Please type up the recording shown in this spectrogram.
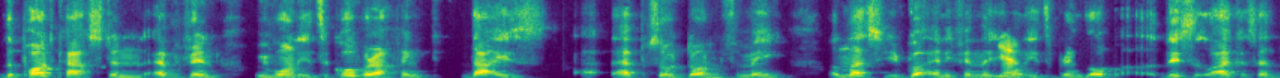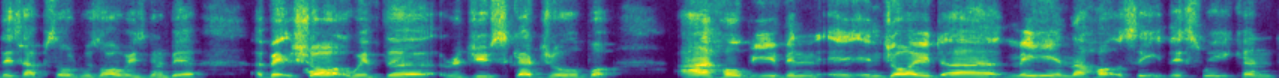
the podcast and everything we wanted to cover, I think that is uh, episode done for me. Unless you've got anything that you Yeah. wanted to bring up, this, like I said, this episode was always going to be a, a bit shorter with the reduced schedule. But I hope you've enjoyed uh, me in the hot seat this week, and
